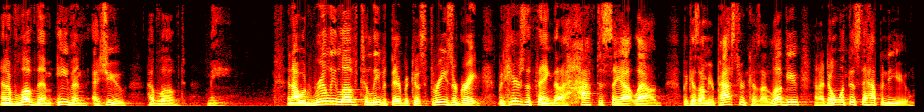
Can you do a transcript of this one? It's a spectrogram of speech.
And I've loved them even as you have loved me. And I would really love to leave it there because threes are great. But here's the thing that I have to say out loud because I'm your pastor, because I love you, and I don't want this to happen to you.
